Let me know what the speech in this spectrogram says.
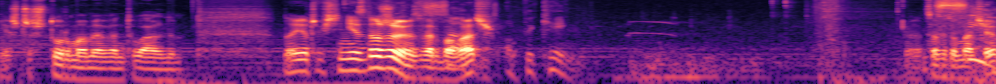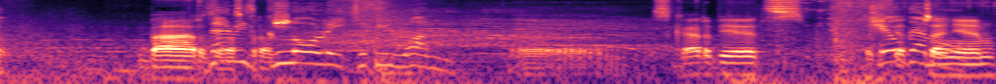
jeszcze szturmem ewentualnym. No i oczywiście nie zdążyłem zwerbować. A Co wy tu macie? Bardzo was proszę. won. Skarbiec, z doświadczeniem.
